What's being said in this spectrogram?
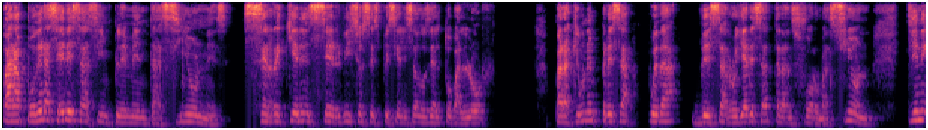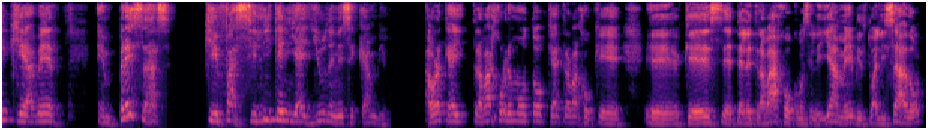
Para poder hacer esas implementaciones se requieren servicios especializados de alto valor. Para que una empresa pueda desarrollar esa transformación, tiene que haber empresas que faciliten y ayuden ese cambio. ahora que hay trabajo remoto, que hay trabajo que, eh, que es eh, teletrabajo, como se le llame, virtualizado,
